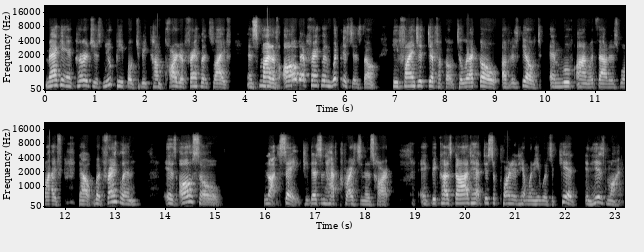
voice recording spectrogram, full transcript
Maggie encourages new people to become part of Franklin's life. In spite of all that Franklin witnesses, though, he finds it difficult to let go of his guilt and move on without his wife. Now, but Franklin is also not saved. He doesn't have Christ in his heart because God had disappointed him when he was a kid in his mind.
